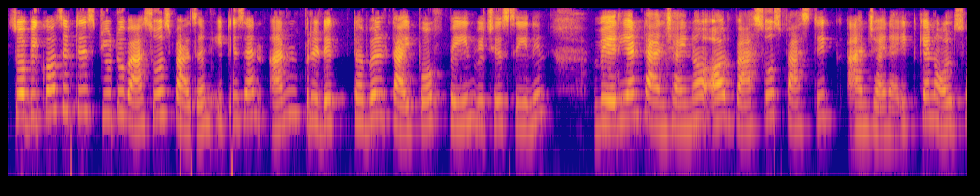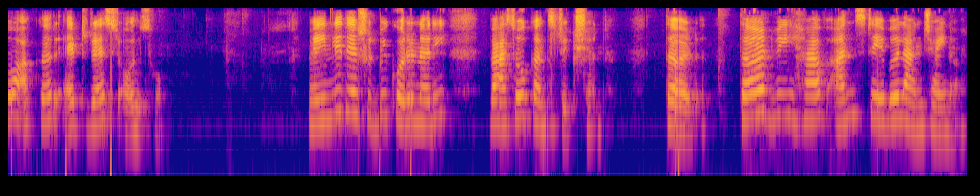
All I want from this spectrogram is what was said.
So because it is due to vasospasm, it is an unpredictable type of pain which is seen in variant angina or vasospastic angina. It can also occur at rest also. Mainly there should be coronary vasoconstriction. Third, third we have unstable angina.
